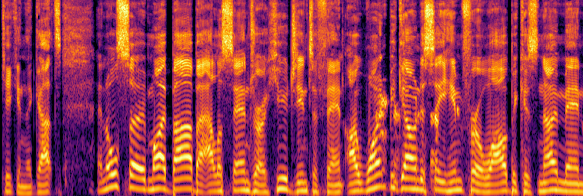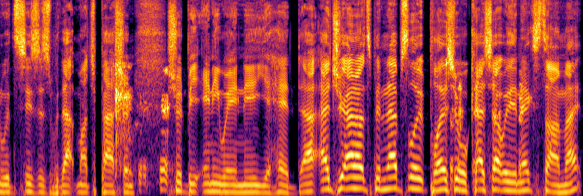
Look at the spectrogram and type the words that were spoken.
kick in the guts. And also, my barber, Alessandro, huge Inter fan. I won't be going to see him for a while because no man with scissors with that much passion should be anywhere near your head. Uh, Adriano, it's been an absolute pleasure. We'll catch up with you next time, mate.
